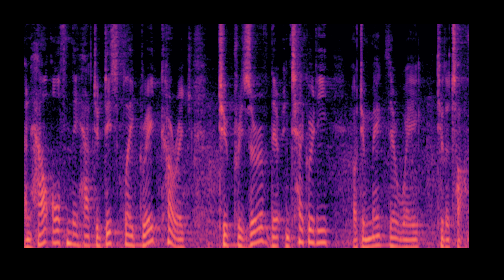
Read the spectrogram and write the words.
and how often they had to display great courage to preserve their integrity or to make their way to the top.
